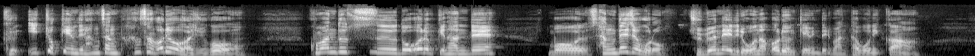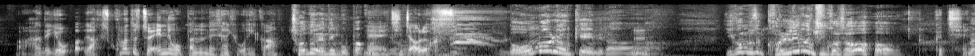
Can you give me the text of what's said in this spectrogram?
그 이쪽 게임들이 항상 항상 어려워가지고 코만도스도 어렵긴 한데 뭐 상대적으로 주변 애들이 워낙 어려운 게임들이 많다 보니까 아 근데 요 야, 코만도스 저 엔딩 못 봤는데 생각해 보니까 저도 엔딩 못 봤거든요. 네 진짜 어려웠어. 너무 어려운 게임이라. 이건 무슨 걸리면 죽어서. 그치. 네.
